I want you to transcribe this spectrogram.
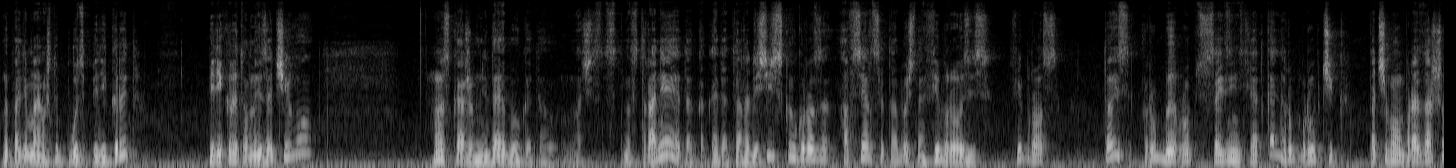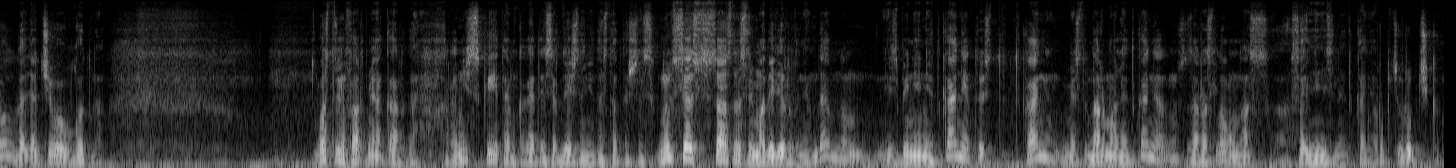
мы понимаем, что путь перекрыт, перекрыт он из-за чего? Ну, скажем, не дай бог, это значит, в стране это какая-то террористическая угроза, а в сердце это обычно фиброзис, фиброз. То есть руб, руб, соединительная ткань, руб, рубчик. Почему он произошел? Да, от чего угодно. Острый инфаркт миокарда, хроническая там какая-то сердечная недостаточность. Ну, все связано с ремоделированием, да, ну, изменение ткани, то есть ткань, вместо нормальной ткани ну, заросло у нас а, соединительной тканью, руб, рубчиком.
